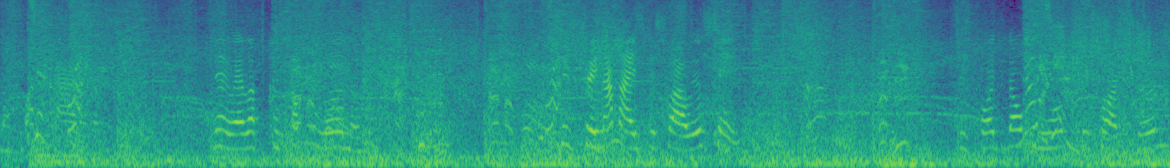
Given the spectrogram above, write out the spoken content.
na sua. Meu, ela fica só pulando. Eu preciso treinar mais, pessoal, eu sei. Vocês podem dar opinião do que vocês estão achando.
